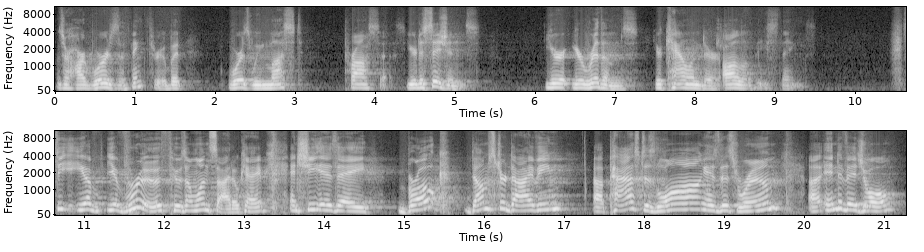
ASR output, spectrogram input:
Those are hard words to think through, but words we must process. Your decisions, your, your rhythms, your calendar, all of these things. See, you have, you have Ruth, who's on one side, okay? And she is a broke, dumpster diving, uh, past as long as this room, uh, individual,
